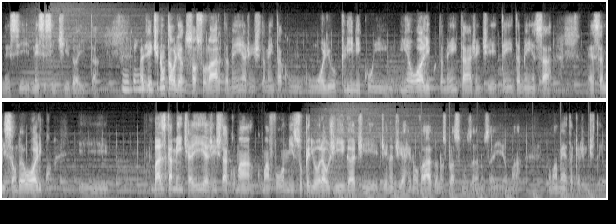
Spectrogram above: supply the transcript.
nesse, nesse sentido aí, tá? Entendi. A gente não está olhando só solar também, a gente também está com, com um olho clínico em, em eólico também, tá? A gente tem também essa, essa missão do eólico e basicamente aí a gente está com uma, com uma fome superior ao giga de, de energia renovável nos próximos anos aí, é uma, é uma meta que a gente tem,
